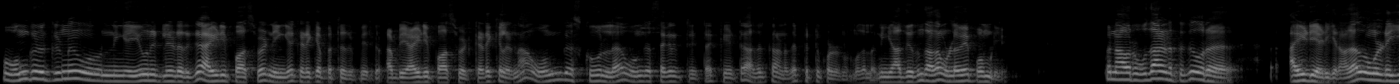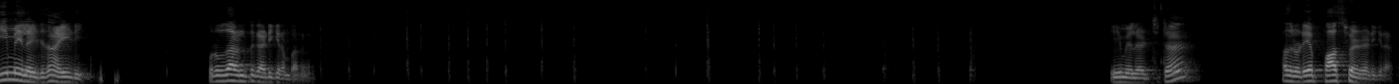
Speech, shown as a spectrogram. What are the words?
இப்போ உங்களுக்குன்னு நீங்கள் யூனிட் லீடருக்கு ஐடி பாஸ்வேர்டு நீங்கள் கிடைக்க பெற்றிருப்பீர்கள் அப்படி ஐடி பாஸ்வேர்டு கிடைக்கலன்னா உங்கள் ஸ்கூலில் உங்கள் செக்ரட்டரிகிட்ட கேட்டு அதற்கானதை பெற்றுக்கொள்ளணும் முதல்ல. நீங்கள் அது இருந்தால் தான் உள்ளவே போக முடியும். இப்போ நான் ஒரு உதாரணத்துக்கு ஒரு ஐடி அடிக்கிறேன். அதாவது உங்களுடைய இமெயில் ஐடி தான் ஐடி. ஒரு உதாரணத்துக்கு அடிக்கிறேன் பாருங்கள் இமெயில் அடிச்சுட்டேன். அதனுடைய பாஸ்வேர்டு அடிக்கிறேன்.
